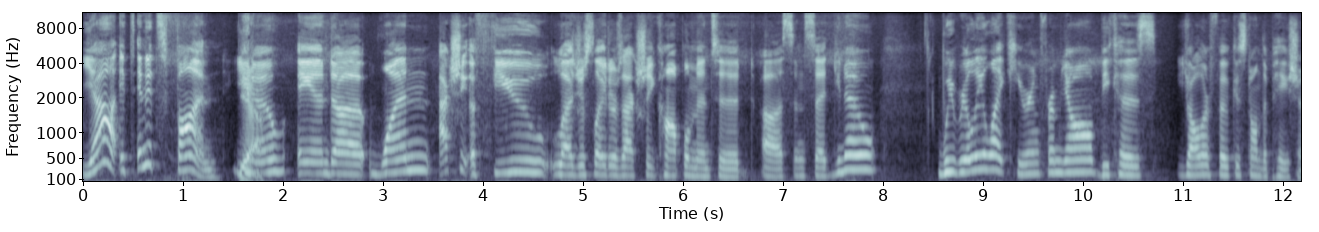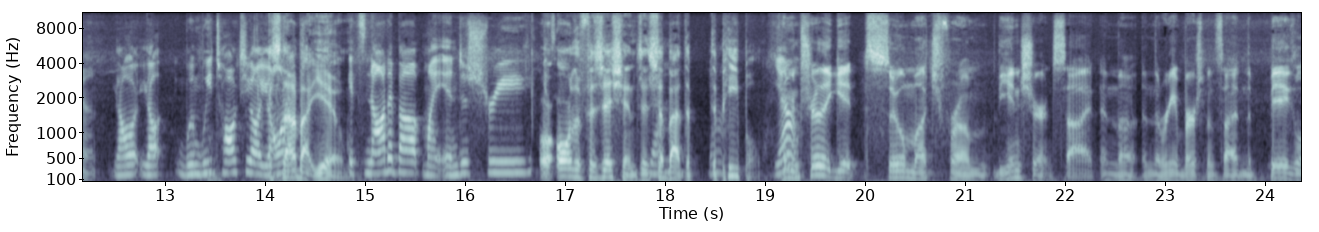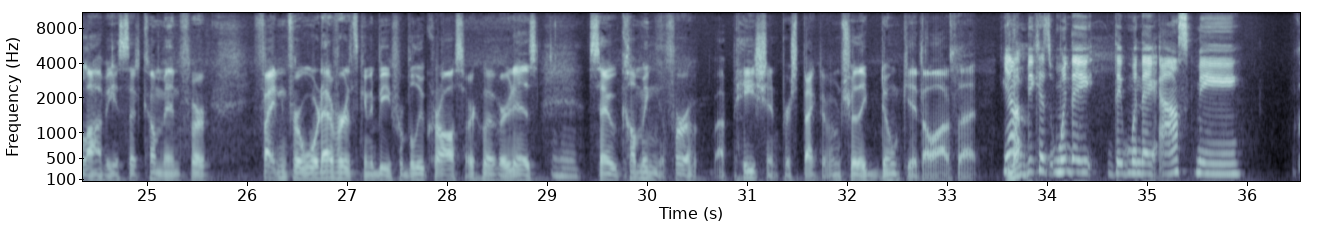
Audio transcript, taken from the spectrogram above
Yeah, it's and it's fun, you Yeah. know. And uh, one, actually, a few legislators actually complimented us and said, you know, we really like hearing from y'all because y'all are focused on the patient. Y'all, y'all, when we talk to y'all, y'all It's not about you It's not about my industry. or, or the physicians. It's Yeah. about the, the people. yeah, I'm sure they get so much from the insurance side and the and the reimbursement side and the big lobbyists that come in for fighting for whatever it's going to be for Blue Cross or whoever it is. Mm-hmm. So coming for a, a patient perspective, I'm sure they don't get a lot of that. Yeah, No. because when they, they when they ask me,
